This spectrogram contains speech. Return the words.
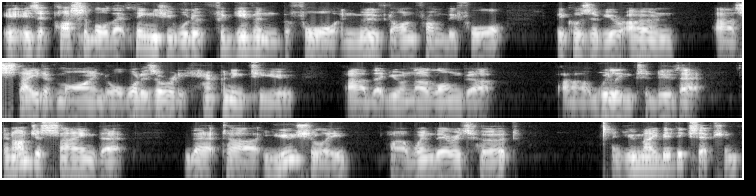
Is it possible that things you would have forgiven before and moved on from before because of your own uh, state of mind or what is already happening to you, uh, that you're no longer uh, willing to do that? And I'm just saying that that uh, usually when there is hurt, and you may be the exception,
